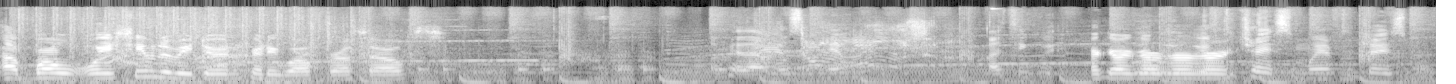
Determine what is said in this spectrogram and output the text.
Uh, well, we seem to be doing pretty well for ourselves. Okay, that wasn't him. I think we. Go, go, go, we have go. to chase him. We have to chase him.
